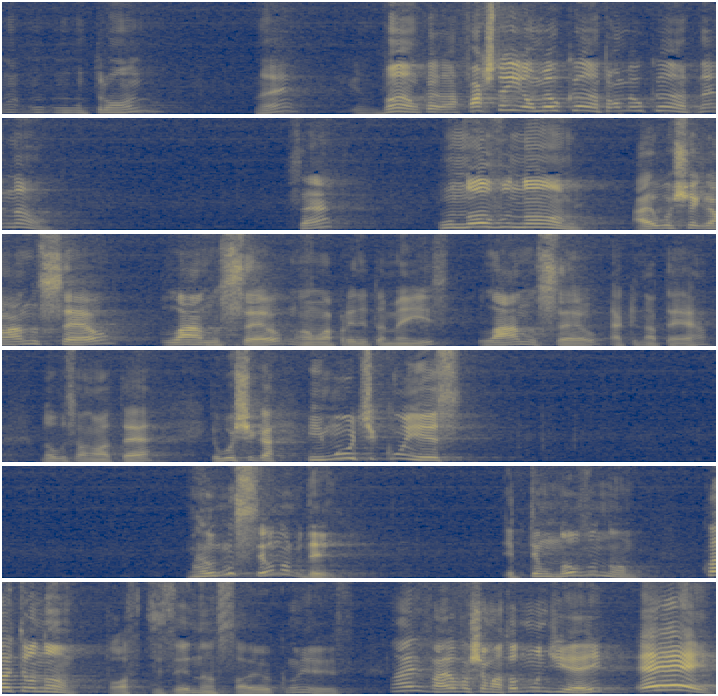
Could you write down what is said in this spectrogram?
um, um trono, né? Vão, afasta aí, ao meu canto, ao meu canto, né? Não. Certo? Um novo nome. Aí eu vou chegar lá no céu, lá no céu, vamos aprender também isso, lá no céu, aqui na terra, novo céu, nova terra. Eu vou chegar, irmão, eu te conheço. Mas eu não sei o nome dele. Ele tem um novo nome. Qual é o teu nome? Posso dizer, não, só eu conheço. Aí vai, eu vou chamar todo mundo de ei. Ei,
